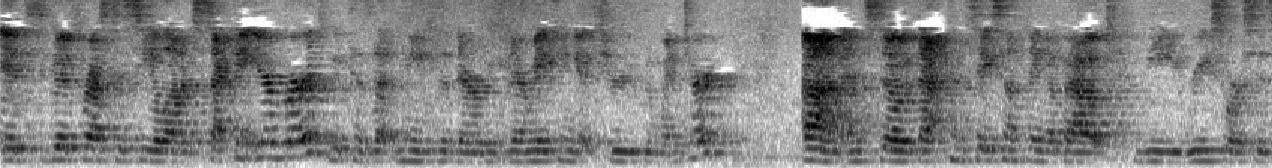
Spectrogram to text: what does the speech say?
it's good for us to see a lot of second year birds because that means that they're, they're making it through the winter. Um, and so that can say something about the resources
